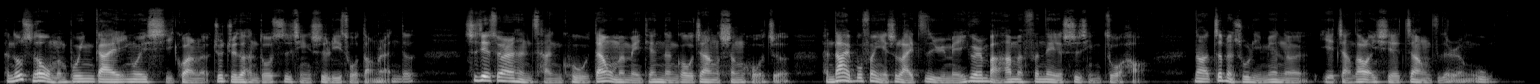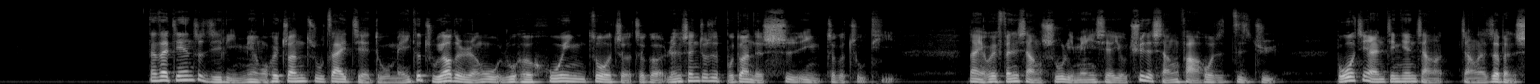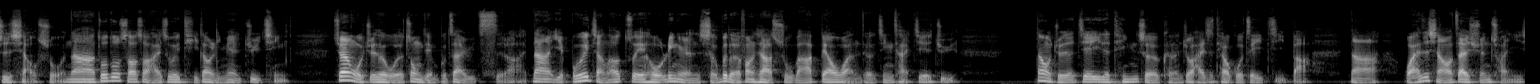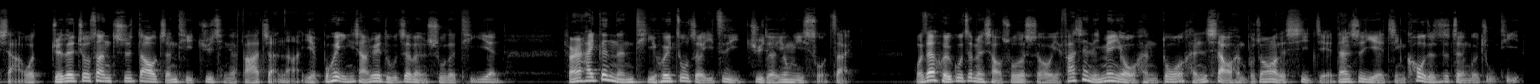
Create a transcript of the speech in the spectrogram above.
很多时候，我们不应该因为习惯了，就觉得很多事情是理所当然的。世界虽然很残酷，但我们每天能够这样生活着，很大一部分也是来自于每一个人把他们分内的事情做好。”那这本书里面呢，也讲到了一些这样子的人物。那在今天这集里面，我会专注在解读每一个主要的人物如何呼应作者这个人生就是不断的适应这个主题。那也会分享书里面一些有趣的想法或者字句。不过，既然今天讲讲的这本是小说，那多多少少还是会提到里面的剧情。虽然我觉得我的重点不在于此啦，那也不会讲到最后令人舍不得放下书把它标完的精彩结局。但我觉得介意的听者可能就还是跳过这一集吧。那我还是想要再宣传一下，我觉得就算知道整体剧情的发展呢，也不会影响阅读这本书的体验，反而还更能体会作者一字一句的用意所在。我在回顾这本小说的时候，也发现里面有很多很小很不重要的细节，但是也紧扣着这整个主题。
